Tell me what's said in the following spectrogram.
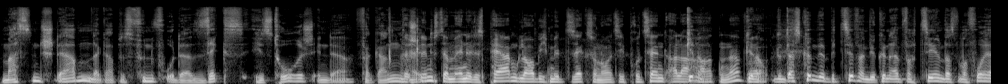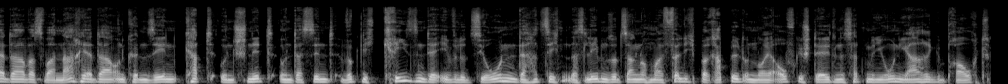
Massensterben. Da gab es fünf oder sechs historisch in der Vergangenheit. Das Schlimmste am Ende des Perm, glaube ich, mit 96 Prozent aller genau, Arten. Ne? Genau, das können wir beziffern. Wir können einfach zählen, was war vorher da, was war nachher da und können sehen, Cut und Schnitt und das sind wirklich Krisen der Evolution. Da hat sich das Leben sozusagen nochmal völlig berappelt und neu aufgestellt und es hat Millionen Jahre gebraucht,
